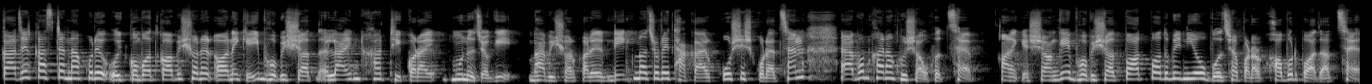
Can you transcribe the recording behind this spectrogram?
কাজের কাজটা না করে ঐক্যমত কমিশনের অনেকেই ভবিষ্যৎ লাইন খাট ঠিক করায় মনোযোগী। ভাবি সরকারের নেক নজরে থাকার কোশিশ করেছেন, এমন খানা ঘুষাও হচ্ছে। অনেকের সঙ্গে ভবিষ্যৎ পদ পদবি নিয়েও বোঝাপড়ার খবর পাওয়া যাচ্ছে।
